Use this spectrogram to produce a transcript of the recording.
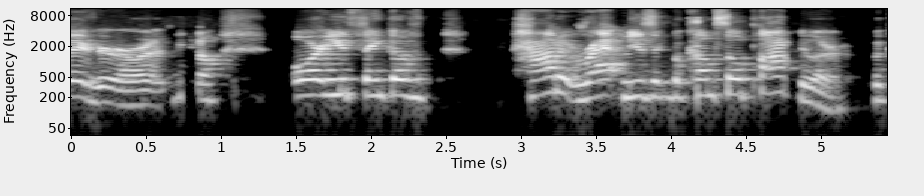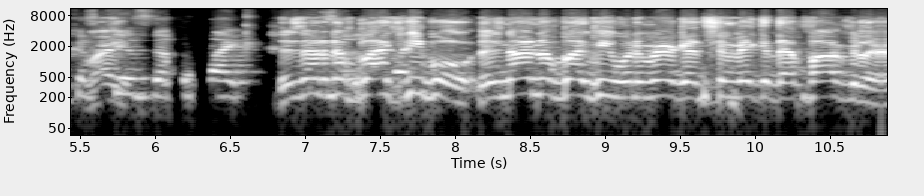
bigger or you know or you think of how did rap music become so popular because Right. kids that look like There's not enough black people. There's not enough black people in America to make it that popular.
